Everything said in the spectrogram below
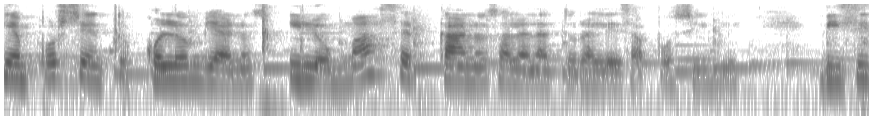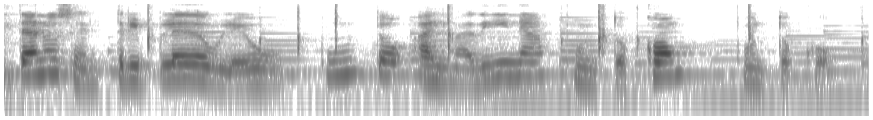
100% colombianos y lo más cercanos a la naturaleza posible. Visítanos en www.almadina.com.co.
